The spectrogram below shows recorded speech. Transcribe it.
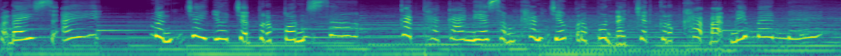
ប្តីស្អីមិនចេះយកចិត្តប្រពន្ធសោះគិតថាការងារសំខាន់ជាងប្រពន្ធដែលចិត្តគ្រប់ខែបែបនេះមែនទេ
